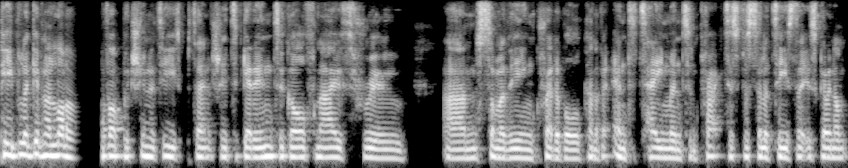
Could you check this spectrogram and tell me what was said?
people are given a lot of opportunities potentially to get into golf now through um, some of the incredible kind of entertainment and practice facilities that is going on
